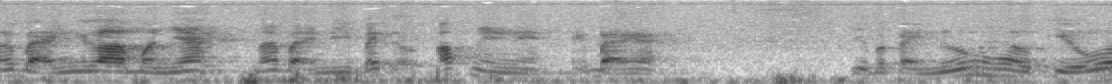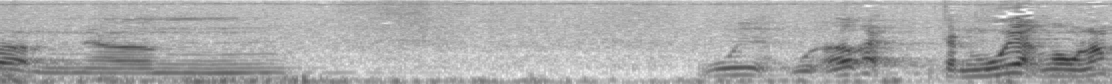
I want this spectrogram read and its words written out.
mấy bạn như là mình nha. Mấy bạn đi back ốc này nè các bạn à. Thì mấy bạn nướng theo kiểu uh, muối, muối ớt ấy, chanh muối ngon lắm.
